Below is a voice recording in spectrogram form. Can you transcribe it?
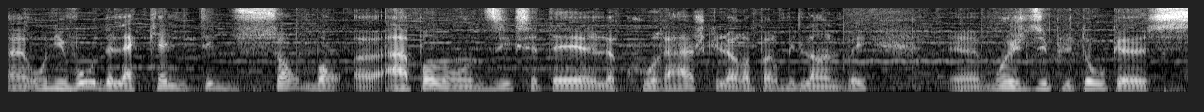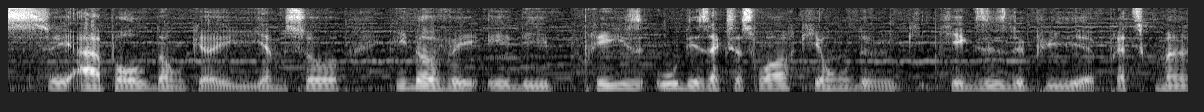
Euh, au niveau de la qualité du son, bon, Apple ont dit que c'était le courage qui leur a permis de l'enlever. Moi, je dis plutôt que c'est Apple, donc ils aiment ça innover et des prises ou des accessoires qui existent depuis pratiquement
